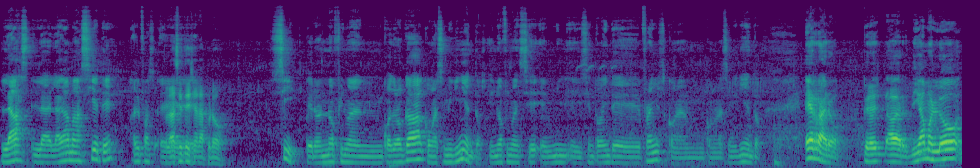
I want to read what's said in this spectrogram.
las- la, la gama 7, Alpha. Pero la 7 eh, ya es la Pro. Sí, pero no filma en 4K como la 6500 y no filma en ce- en mil- en 120 frames con, el- con una 6500. Es raro, pero a ver, digámoslo,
